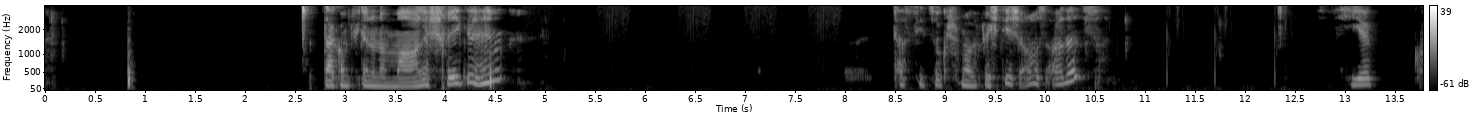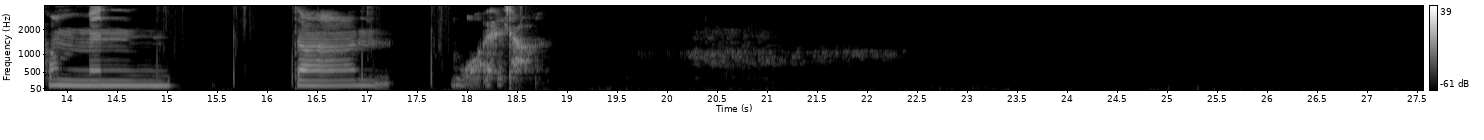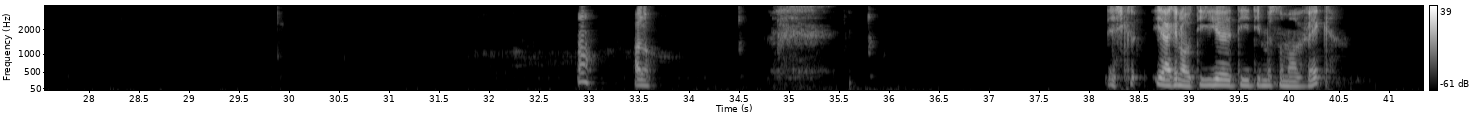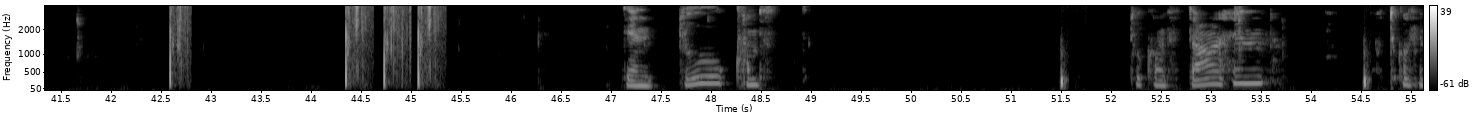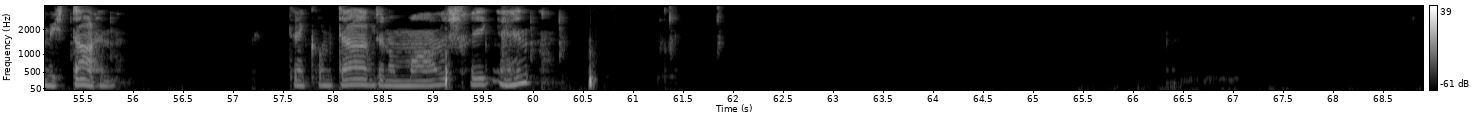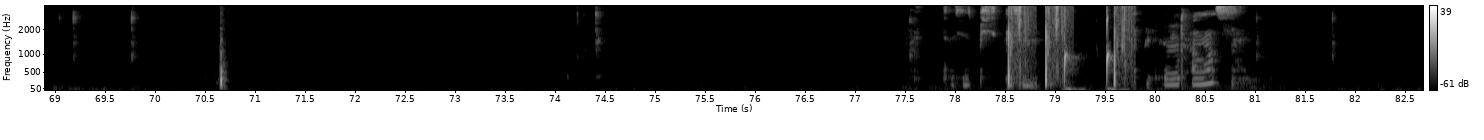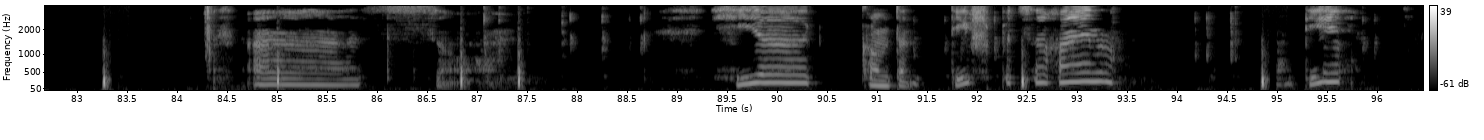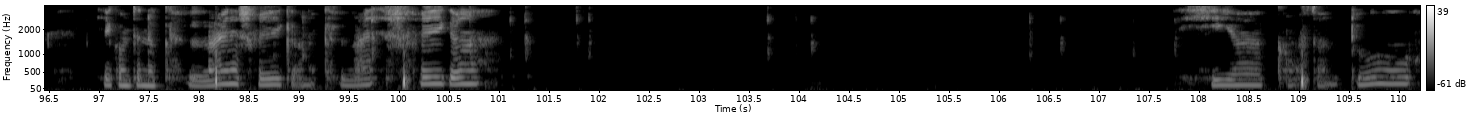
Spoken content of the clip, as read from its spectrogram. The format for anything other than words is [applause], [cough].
Da kommt wieder eine normale Schräge hin. Das sieht so schon mal richtig aus alles. Hier kommen dann... Boah, Alter. Hallo. Ich, ja, genau, die hier, die, die müssen nochmal weg. Denn du kommst. Du kommst dahin. Du kommst nämlich dahin. Dann kommt da wieder normale Schrägen hin. Das sieht ein bisschen blöd aus. Äh, so. Hier kommt dann die Spitze rein. Und die. Hier kommt eine kleine Schräge, eine kleine Schräge. Hier du.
